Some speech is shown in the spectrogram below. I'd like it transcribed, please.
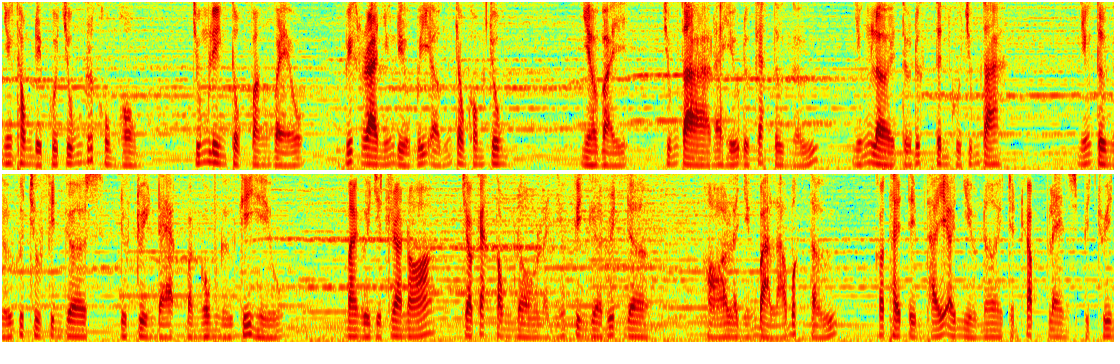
nhưng thông điệp của chúng rất hùng hồn. Chúng liên tục vặn vẹo, viết ra những điều bí ẩn trong không trung. Nhờ vậy, chúng ta đã hiểu được các từ ngữ, những lời từ đức tin của chúng ta. Những từ ngữ của Two Fingers được truyền đạt bằng ngôn ngữ ký hiệu, mà người dịch ra nó cho các tông đồ là những Finger Reader. Họ là những bà lão bất tử, có thể tìm thấy ở nhiều nơi trên khắp Lands Between.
